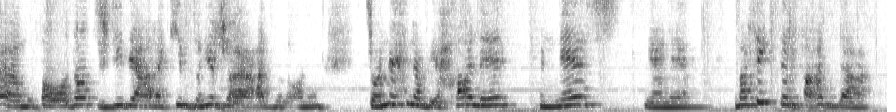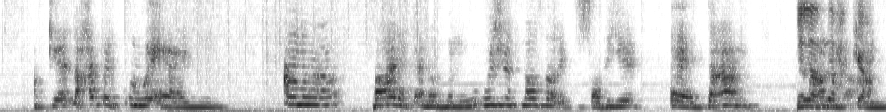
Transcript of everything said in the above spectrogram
آه، مفاوضات جديدة على كيف بدهم يرجعوا يعدلوا القانون. so نحن بحالة الناس يعني ما فيك ترفع الدعم okay لحتى نكون واقعيين. أنا بعرف إنه من وجهة نظر اقتصادية الدعم هلا بنحكي عن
